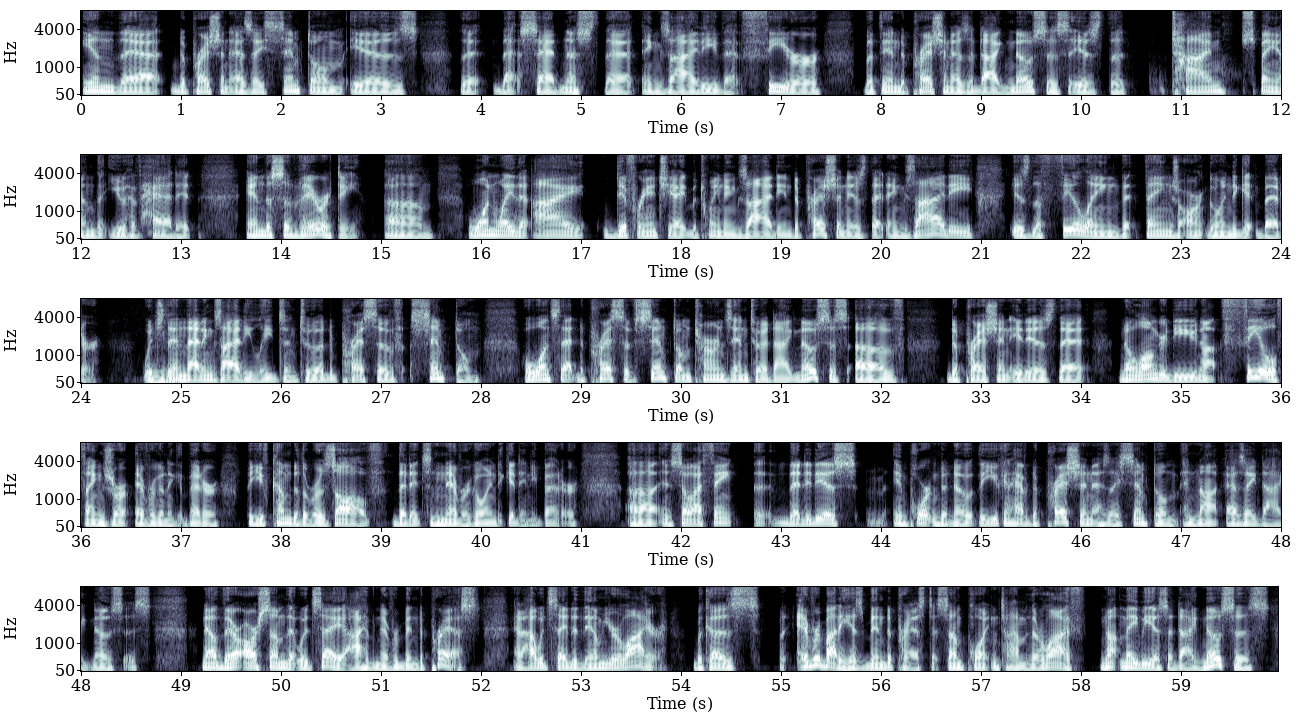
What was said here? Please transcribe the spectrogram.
In that, depression as a symptom is that that sadness, that anxiety, that fear, but then depression as a diagnosis is the time span that you have had it and the severity. Um, one way that I differentiate between anxiety and depression is that anxiety is the feeling that things aren't going to get better which mm-hmm. then that anxiety leads into a depressive symptom. Well, once that depressive symptom turns into a diagnosis of depression, it is that no longer do you not feel things are ever going to get better, but you've come to the resolve that it's never going to get any better. Uh, and so I think uh, that it is important to note that you can have depression as a symptom and not as a diagnosis. Now, there are some that would say, I have never been depressed. And I would say to them, you're a liar because everybody has been depressed at some point in time in their life, not maybe as a diagnosis,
